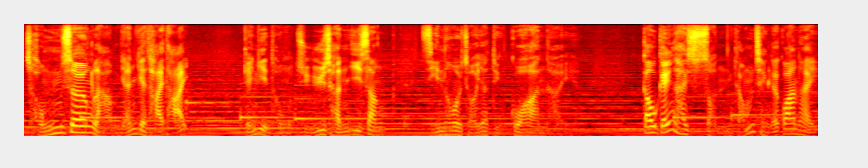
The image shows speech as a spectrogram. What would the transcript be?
重伤男人嘅太太，竟然同主诊医生展开咗一段关系，究竟係純感情嘅關係，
